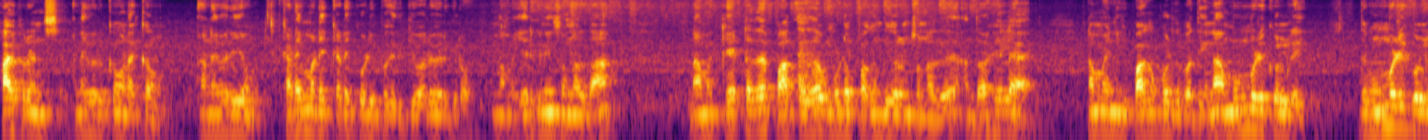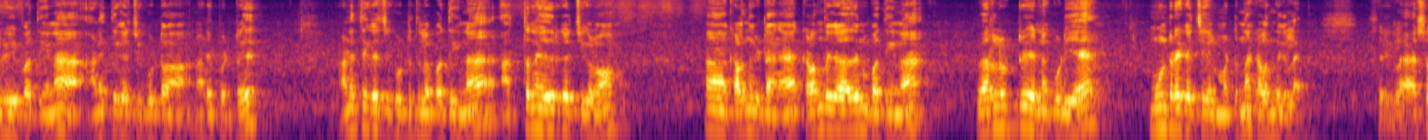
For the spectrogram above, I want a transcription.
ஹாய் ஃப்ரெண்ட்ஸ் அனைவருக்கும் வணக்கம். அனைவரையும் கடைமடை கடைக்கோடி பகுதிக்கு வரவேற்கிறோம். நம்ம ஏற்கனவே சொன்னது தான். நாம் கேட்டதை பார்த்ததை உங்களோட பகிர்ந்துக்கிறோன்னு சொன்னது. அந்த வகையில் நம்ம இன்றைக்கி பார்க்க போகிறது பார்த்திங்கன்னா மும்மொழி கொள்கை. இந்த மும்மொழி கொள்கை பார்த்திங்கன்னா அனைத்து கட்சி கூட்டம் நடைபெற்று அனைத்து கட்சி கூட்டத்தில் பார்த்திங்கன்னா அத்தனை எதிர்க்கட்சிகளும் கலந்துக்கிட்டாங்க. கலந்துக்காதுன்னு பார்த்திங்கன்னா விரலுற்று எண்ணக்கூடிய மூன்றரை கட்சிகள் மட்டும்தான் கலந்துக்கலை. சரிங்களா? ஸோ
